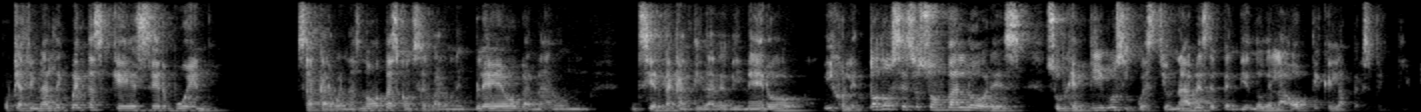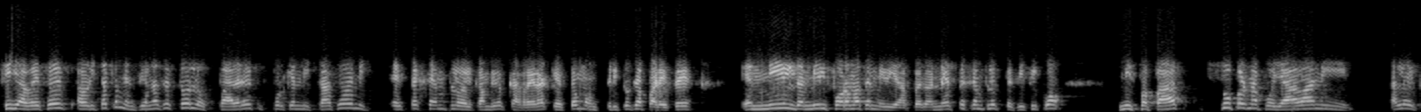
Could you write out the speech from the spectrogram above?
porque a final de cuentas, ¿qué es ser bueno? Sacar buenas notas, conservar un empleo, ganar un, cierta cantidad de dinero. Híjole, todos esos son valores subjetivos y cuestionables dependiendo de la óptica y la perspectiva. Sí, a veces, ahorita que mencionas esto de los padres, porque en mi caso, de mi, este ejemplo del cambio de carrera, que este monstruito se aparece en mil, de mil formas en mi vida, pero en este ejemplo específico, mis papás súper me apoyaban y, Alex,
